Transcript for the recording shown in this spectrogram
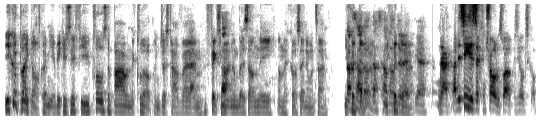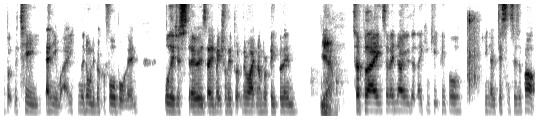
you could play golf, couldn't you? Because if you close the bar in the club and just have um, yeah. fixed amount numbers on the on the course at any one time, you that's could how do that. That's how they'll do, do it. it. Yeah. No, and it's easier to control as well because you've obviously got to book the tee anyway. And they normally book a four ball in. All they just do is they make sure they book the right number of people in. Yeah. To play, so they know that they can keep people, you know, distances apart.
